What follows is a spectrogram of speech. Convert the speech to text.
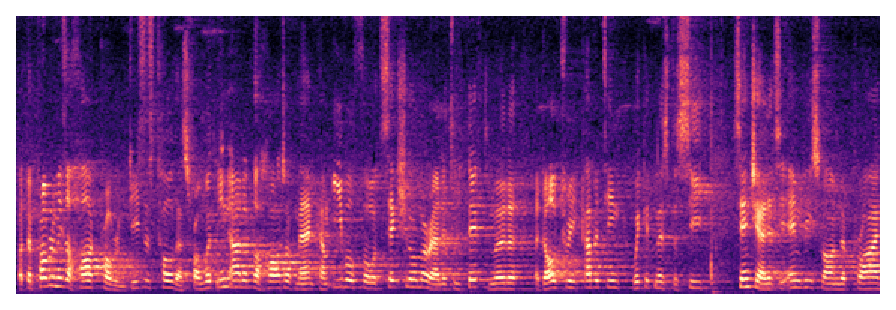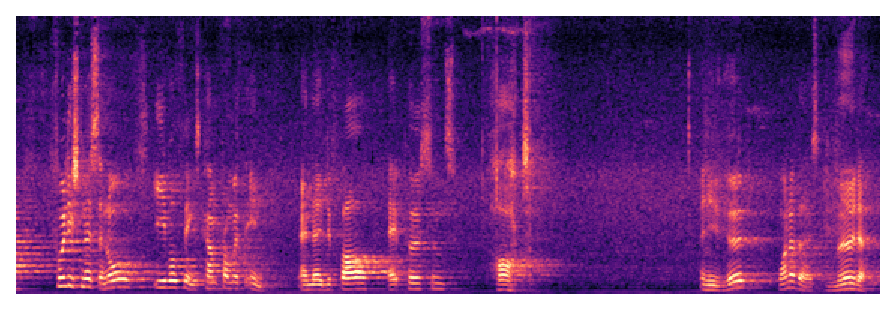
But the problem is a heart problem. Jesus told us from within out of the heart of man come evil thoughts, sexual immorality, theft, murder, adultery, coveting, wickedness, deceit, sensuality, envy, slander, pride, foolishness, and all evil things come from within, and they defile a person's heart. And you heard one of those murder,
